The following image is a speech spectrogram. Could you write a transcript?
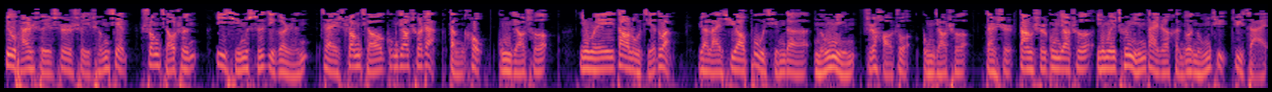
六盘水市水城县双桥村一行十几个人在双桥公交车站等候公交车，因为道路截断，原来需要步行的农民只好坐公交车。但是当时公交车因为村民带着很多农具拒载，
